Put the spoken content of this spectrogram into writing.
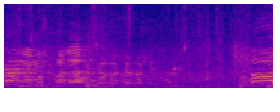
No, what's that? Okay.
